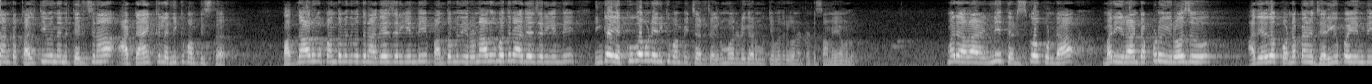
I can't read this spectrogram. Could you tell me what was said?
దాంట్లో కల్తీ ఉందని తెలిసినా ఆ ట్యాంకులు ఎన్నికి పంపిస్తారు. పద్నాలుగు పంతొమ్మిది మధ్యన అదే జరిగింది పంతొమ్మిది ఇరవై నాలుగు మధ్యన అదే జరిగింది ఇంకా ఎక్కువగా కూడా ఎన్నికి పంపించారు జగన్మోహన్ రెడ్డి గారు ముఖ్యమంత్రిగా ఉన్నటువంటి సమయంలో. మరి అలా అన్నీ తెలుసుకోకుండా మరి ఇలాంటప్పుడు ఈరోజు అదేదో కొండపైన జరిగిపోయింది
